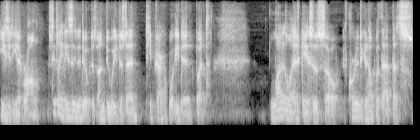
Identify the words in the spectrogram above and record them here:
easy to get it wrong. It seems like an easy thing to do. Just undo what you just did, keep track of what you did, but a lot of little edge cases. So if Core Data can help with that, that's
